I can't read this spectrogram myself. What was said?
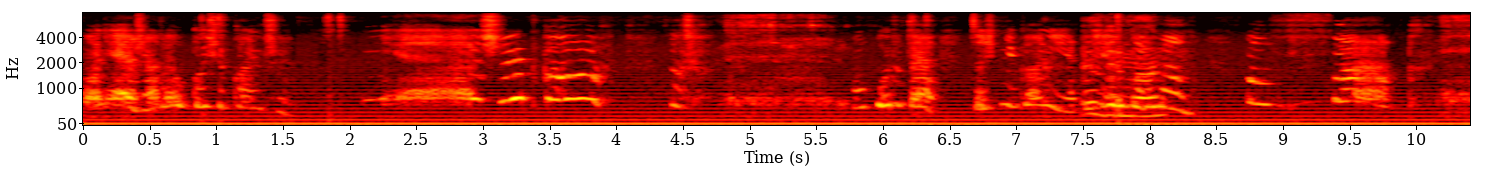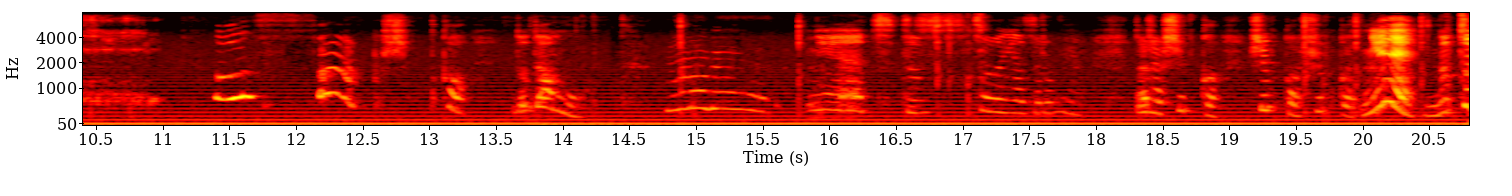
O nie, żarełko się kończy. Nie, szybko. O kurde, coś mnie goni. Jakiś Enderman. Enderman. O fuck. O fuck. Szybko, do domu. Nie mogę. Nie, co, to, co ja zrobiłem? Dobra, szybko, szybko, szybko. Nie! No co,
